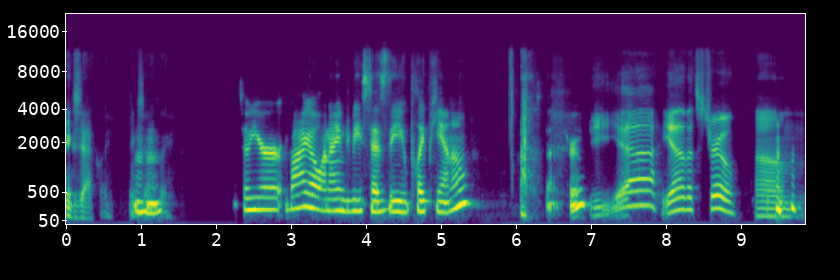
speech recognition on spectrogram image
Exactly. Mm-hmm. Exactly. Mm-hmm. So your bio on IMDb says that you play piano. Is that true? yeah, yeah, that's true. Um,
